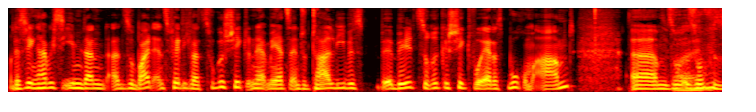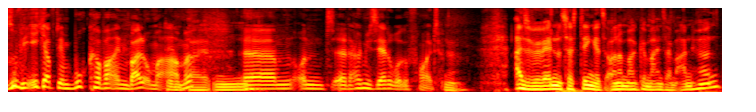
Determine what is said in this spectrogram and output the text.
Und deswegen habe ich es ihm dann, also sobald eins fertig war, zugeschickt und er hat mir jetzt ein total liebes Bild zurückgeschickt, wo er das Buch umarmt. Ähm, so, so, so wie ich auf dem Buchcover einen Ball umarme. Ball, mhm. ähm, und äh, da habe ich mich sehr darüber gefreut. Ja. Also wir werden uns das Ding jetzt auch nochmal gemeinsam anhören.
